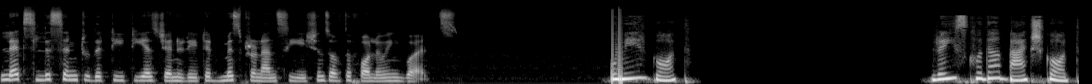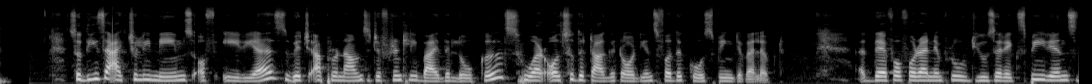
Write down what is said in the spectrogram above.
let's listen to the TTS generated mispronunciations of the following words. Umer Goth. Reis Khuda Baksh Goth. So these are actually names of areas which are pronounced differently by the locals who are also the target audience for the course being developed. Therefore, for an improved user experience,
